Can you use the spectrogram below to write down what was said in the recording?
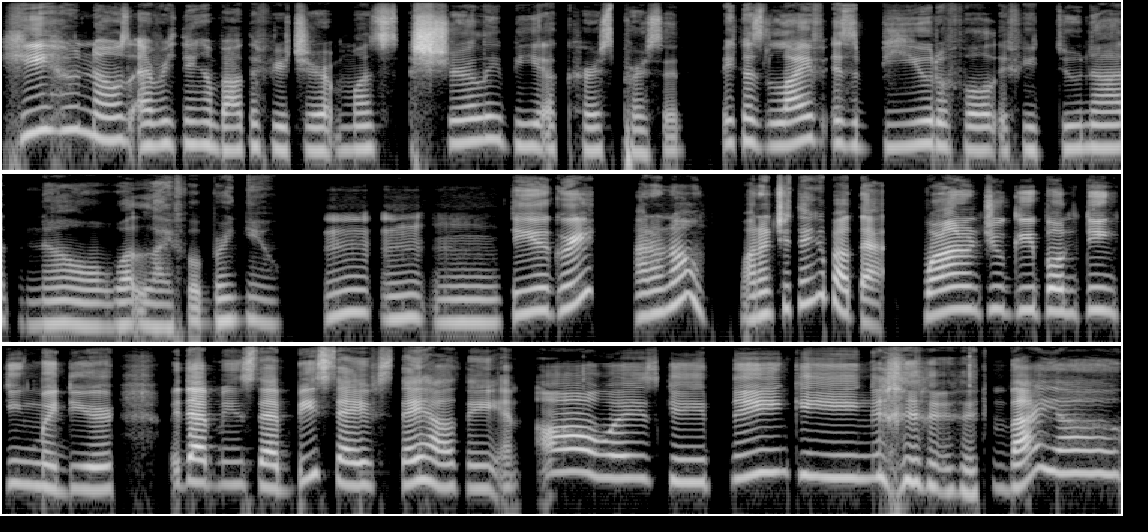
He who knows everything about the future must surely be a cursed person because life is beautiful if you do not know what life will bring you. Mm-mm-mm. Do you agree? I don't know. Why don't you think about that? Why don't you keep on thinking, my dear? With that being said, be safe, stay healthy, and always keep thinking. Bye, y'all.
